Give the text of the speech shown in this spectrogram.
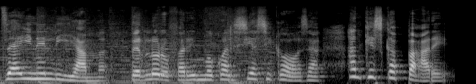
Zayn e Liam. Per loro faremmo qualsiasi cosa, anche scappare.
